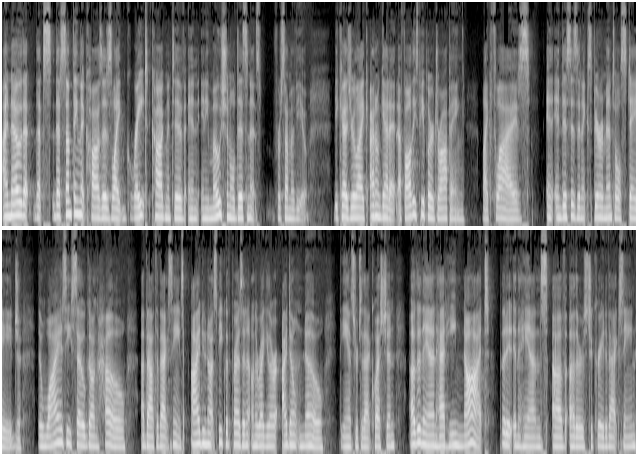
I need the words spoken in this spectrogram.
I know that that's that's something that causes like great cognitive and, and emotional dissonance for some of you because you're like, I don't get it. If all these people are dropping like flies and, and this is an experimental stage, then why is he so gung ho about the vaccines? I do not speak with the president on the regular. I don't know the answer to that question other than had he not put it in the hands of others to create a vaccine,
